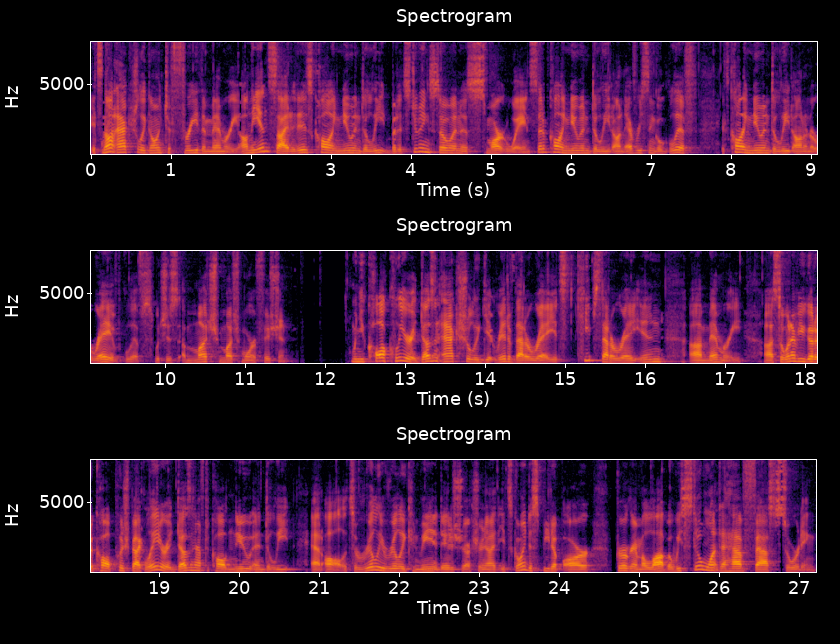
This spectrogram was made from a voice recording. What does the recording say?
it's not actually going to free the memory. On the inside, it is calling new and delete, but it's doing so in a smart way. Instead of calling new and delete on every single glyph, it's calling new and delete on an array of glyphs, which is a much, much more efficient when you call clear, it doesn't actually get rid of that array. It keeps that array in uh, memory. Uh, so whenever you go to call pushback later, it doesn't have to call new and delete at all. It's a really, really convenient data structure, and it's going to speed up our program a lot, but we still want to have fast sorting.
